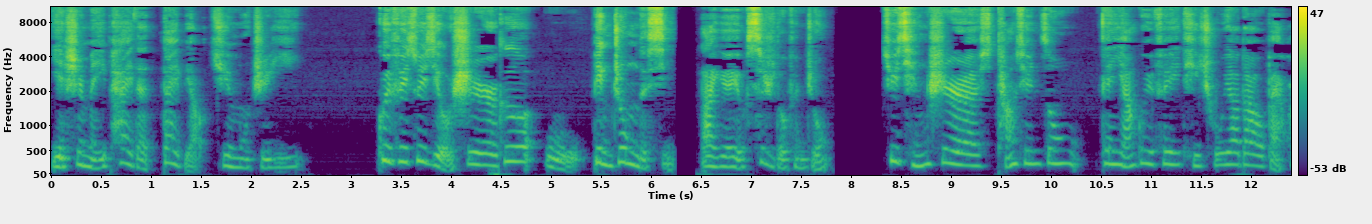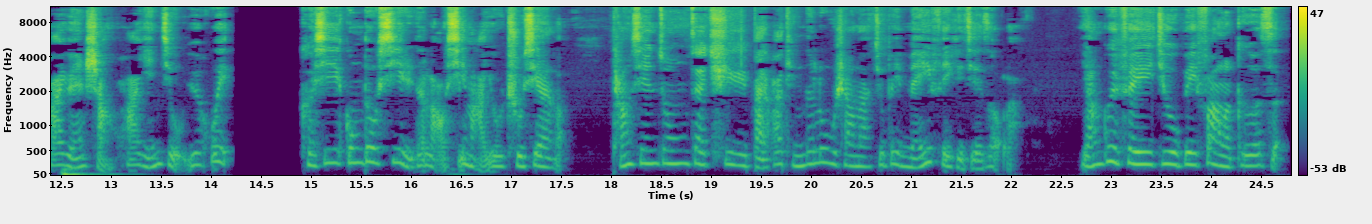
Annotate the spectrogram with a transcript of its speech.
也是梅派的代表剧目之一。《贵妃醉酒》是歌舞并重的戏，大约有四十多分钟。剧情是唐玄宗跟杨贵妃提出要到百花园赏花、饮酒、约会。可惜宫斗戏里的老戏码又出现了。唐玄宗在去百花亭的路上呢，就被梅妃给接走了，杨贵妃就被放了鸽子。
